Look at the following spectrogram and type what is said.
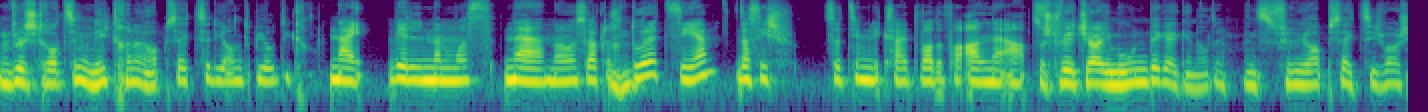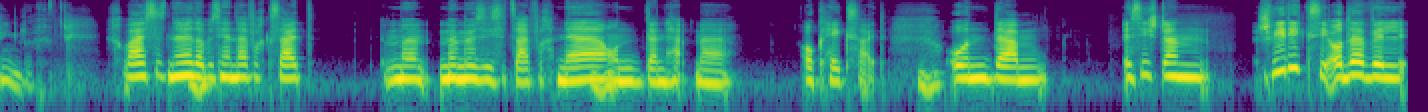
Und du hast trotzdem nicht können absetzen die Antibiotika? Nein, weil man muss, nein, man muss wirklich mhm. durchziehen. Das ist so ziemlich gesagt worden von allen Ärzten. Sonst wirst du ja immun dagegen, oder? Wenn es früh absetzt ist wahrscheinlich. Ich weiß es nicht, mhm. aber sie haben einfach gesagt, man, man muss es jetzt einfach nehmen mhm. und dann hat man okay gesagt. Mhm. Und ähm, es ist dann schwierig gewesen, oder? Weil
